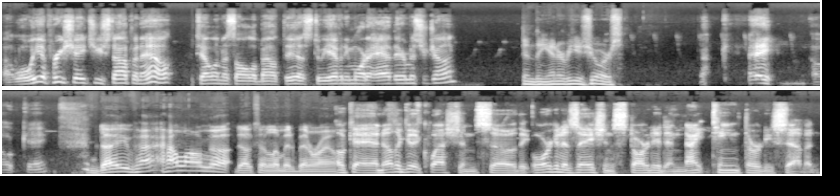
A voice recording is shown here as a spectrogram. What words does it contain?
Uh, well, we appreciate you stopping out, telling us all about this. Do we have any more to add there, Mr. John? And the interview is yours. Hey. Okay. Dave, how, how long uh, Ducks Unlimited been around? okay another good question so the organization started in 1937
